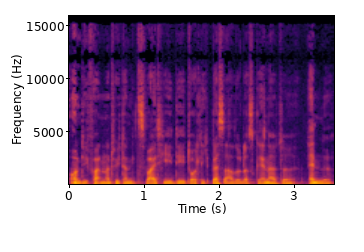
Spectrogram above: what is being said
Und die fanden natürlich dann die zweite Idee deutlich besser, also das geänderte Ende.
